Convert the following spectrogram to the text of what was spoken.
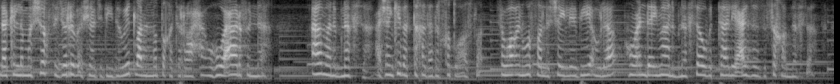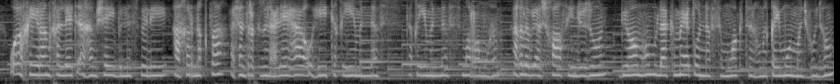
لكن لما الشخص يجرب أشياء جديدة ويطلع من منطقة الراحة وهو عارف أنه آمن بنفسه عشان كذا اتخذ هذه الخطوة أصلا سواء وصل للشيء اللي يبيه أو لا هو عنده إيمان بنفسه وبالتالي عزز الثقة بنفسه. وأخيرا خليت أهم شيء بالنسبة لي آخر نقطة عشان تركزون عليها وهي تقييم النفس. تقييم النفس مرة مهم. أغلب الأشخاص ينجزون بيومهم لكن ما يعطون نفسهم وقت أنهم يقيمون مجهودهم.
